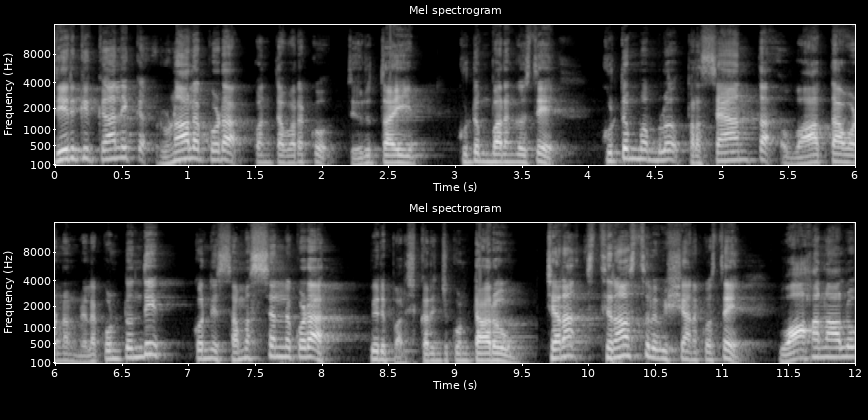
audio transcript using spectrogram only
దీర్ఘకాలిక రుణాలు కూడా కొంతవరకు తీరుతాయి. కుటుంబరంగా వస్తే కుటుంబంలో ప్రశాంత వాతావరణం నెలకొంటుంది. కొన్ని సమస్యలను కూడా వీరు పరిష్కరించుకుంటారు. చర స్థిరాస్తుల విషయానికి వస్తే వాహనాలు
